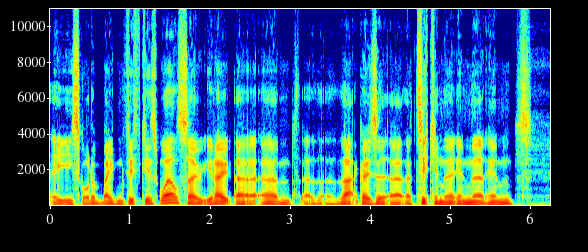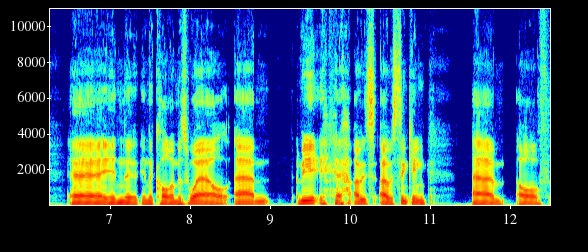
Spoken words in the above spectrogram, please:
he scored a maiden 50 as well, so you know uh, um, uh, that goes a, a, tick in the in the in uh, in the in the column as well. Um, I mean, I was I was thinking um, of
